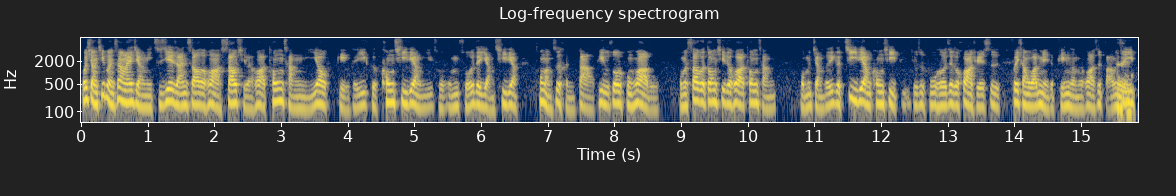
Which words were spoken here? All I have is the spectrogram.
我想基本上来讲，你直接燃烧的话，烧起来的话，通常你要给的一个空气量，一所我们所谓的氧气量，通常是很大。譬如说焚化炉，我们烧个东西的话，通常我们讲的一个剂量空气比，就是符合这个化学式非常完美的平衡的话，是百分之一百。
